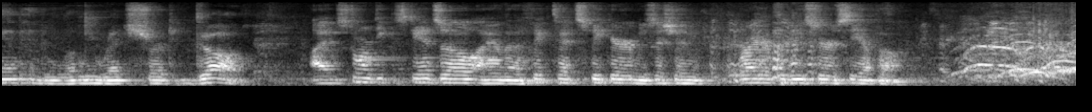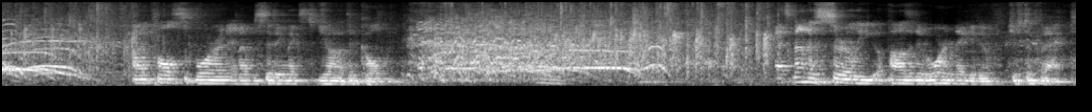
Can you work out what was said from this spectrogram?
end in the lovely red shirt, go. I am Storm Costanzo. I am a Think Tent speaker, musician, writer, producer, CFO. I'm Paul Sabourin, and I'm sitting next to Jonathan Coulton. Not necessarily a positive or a negative, just a fact.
